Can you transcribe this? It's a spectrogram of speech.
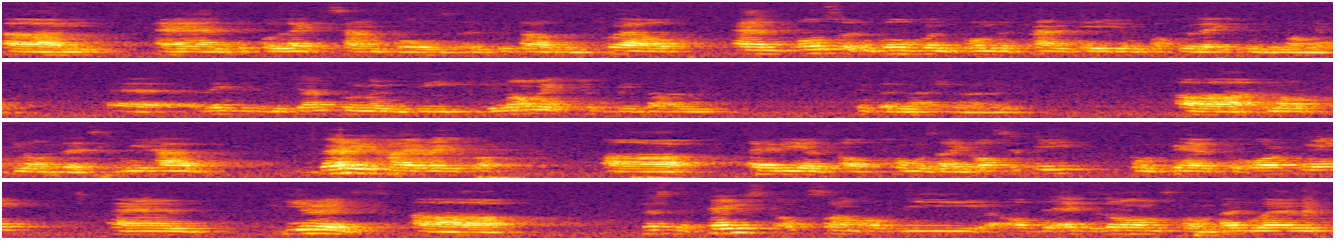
um, and to collect samples in 2012 and also involvement from the Pan-Asian population genomic. Uh, ladies and gentlemen, the genomics should be done internationally, uh, not, not this. We have very high rate of uh, areas of homozygosity compared to Orkney, and here is uh, just a taste of some of the of the exomes from Bedouin,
